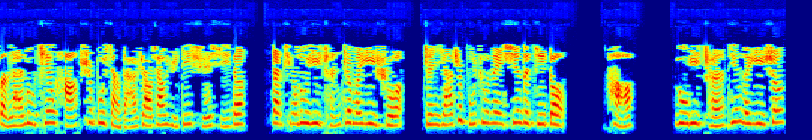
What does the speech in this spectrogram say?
本来陆千行是不想打扰小雨滴学习的，但听陆亦辰这么一说，真压制不住内心的激动。好，陆亦辰应了一声。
